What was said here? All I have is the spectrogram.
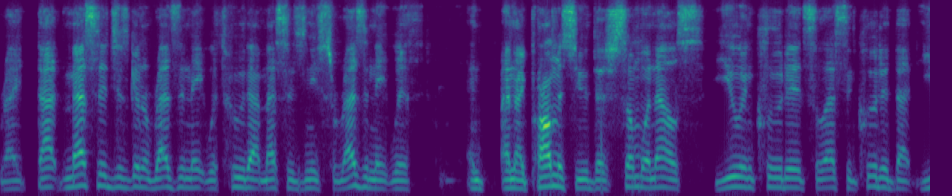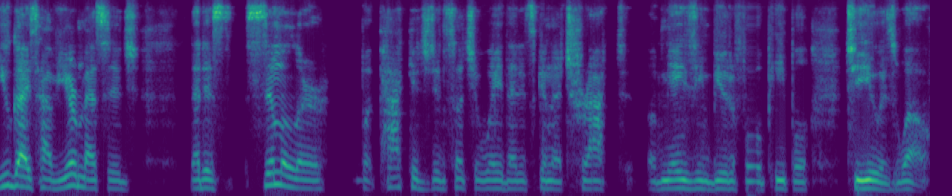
right? That message is going to resonate with who that message needs to resonate with. And, and I promise you, there's someone else, you included, Celeste included, that you guys have your message that is similar but packaged in such a way that it's going to attract amazing, beautiful people to you as well.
